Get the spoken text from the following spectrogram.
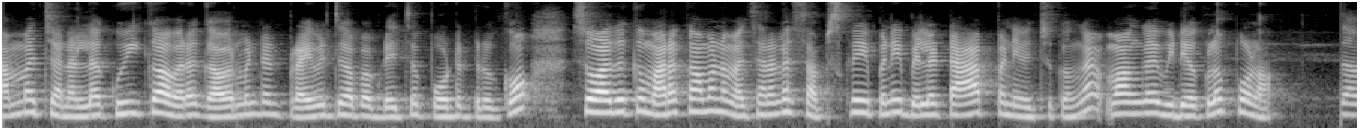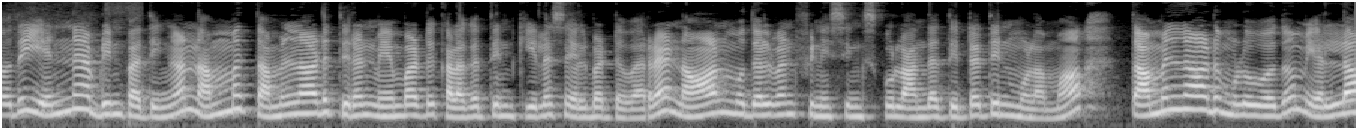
நம்ம சேனலில் குயிக்காக வர கவர்மெண்ட் அண்ட் ப்ரைவேட் ஜாப் அப்டேட்ஸை போட்டுட்ருக்கோம் ஸோ அதுக்கு மறக்காமல் நம்ம சேனலை சப்ஸ்கிரைப் பண்ணி பெல்லை டேப் பண்ணி வச்சுக்கோங்க. வாங்க வீடியோக்குள்ளே போகலாம் அதாவது என்ன அப்படின்னு பார்த்தீங்கன்னா நம்ம தமிழ்நாடு திறன் மேம்பாட்டு கழகத்தின் கீழே செயல்பட்டு வர நான் முதல்வன் ஃபினிஷிங் ஸ்கூல் அந்த திட்டத்தின் மூலமாக தமிழ்நாடு முழுவதும் எல்லா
